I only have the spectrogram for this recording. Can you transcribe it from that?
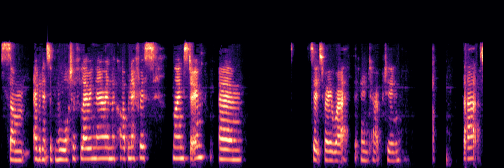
some evidence of water flowing there in the carboniferous limestone so it's very worth interpreting that.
